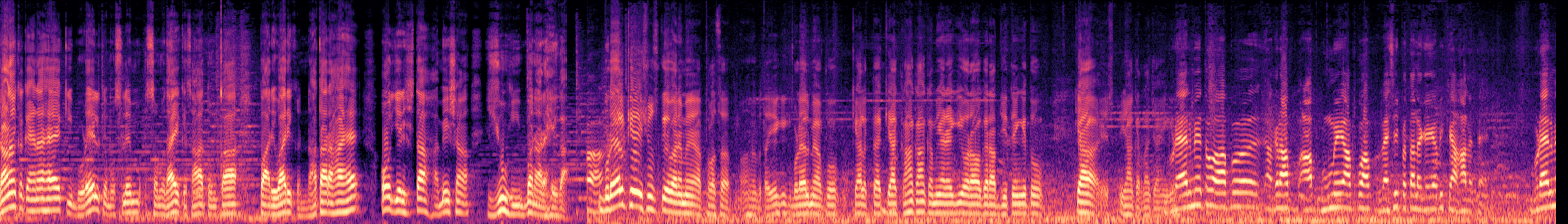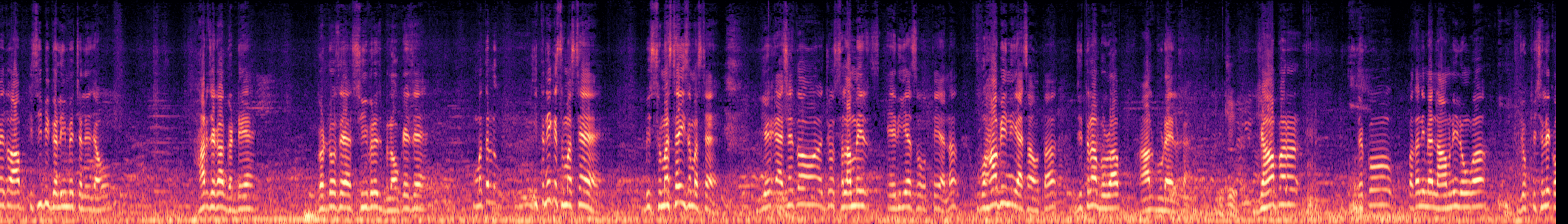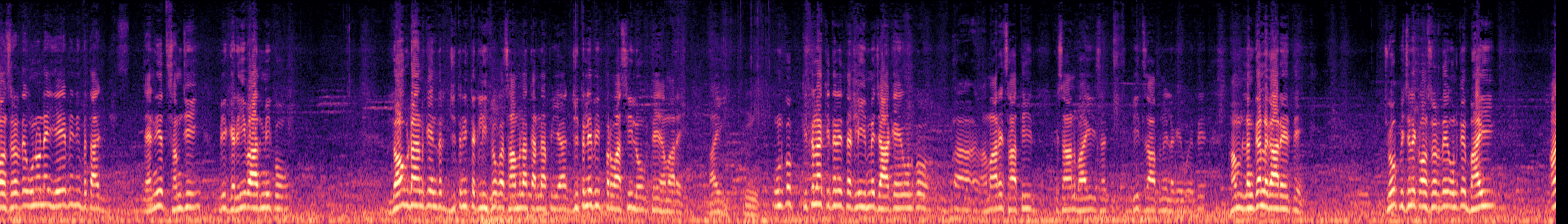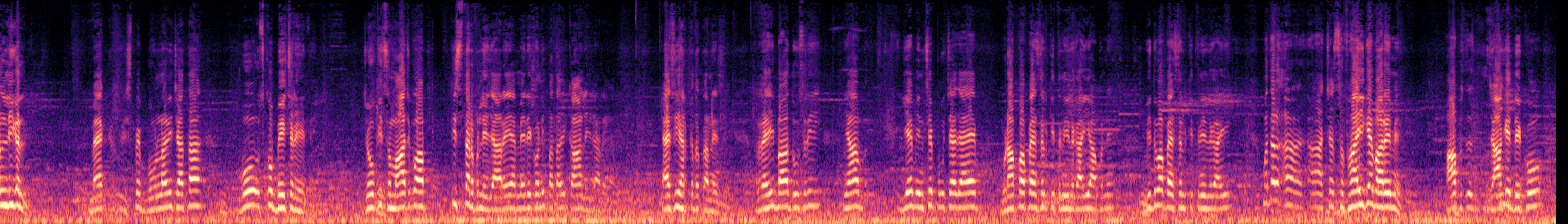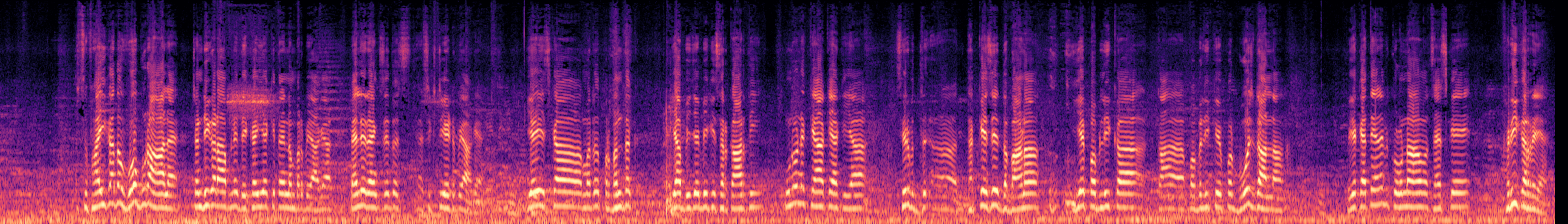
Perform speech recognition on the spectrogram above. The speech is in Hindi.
राणा का कहना है कि बुड़ेल के मुस्लिम समुदाय के साथ उनका पारिवारिक नाता रहा है और ये रिश्ता हमेशा यूँ ही बना रहेगा। बुड़ेल के इश्यूज़ के बारे में आप थोड़ा सा हमें बताइए कि बुड़ेल में आपको क्या लगता है क्या कहाँ कहाँ कमियाँ रहेगी और अगर आप जीतेंगे तो क्या यहाँ करना चाहेंगे? बुड़ैल में तो आप अगर आप आप घूमे आपको आप वैसे ही पता लगेगा भी क्या हालत है। बुड़ैल में तो आप किसी भी गली में चले जाओ हर जगह गड्ढे हैं गड्ढों से सीवरेज ब्लॉकेज है। मतलब इतनी की समस्या है भी समस्या ही समस्या है। ये ऐसे तो जो स्लम एरियाज़ होते हैं ना वहाँ भी नहीं ऐसा होता जितना बुरा हाल बुड़ैल का है। जी। यहाँ पर देखो पता नहीं मैं नाम नहीं लूँगा जो पिछले काउंसलर थे उन्होंने ये भी नहीं बताया जहनीत समझी भी गरीब आदमी को लॉकडाउन के अंदर जितनी तकलीफ़ों का सामना करना पिया जितने भी प्रवासी लोग थे हमारे भाई हम्म। उनको कितना कितने तकलीफ़ में जाके उनको आ, हमारे साथी किसान भाई बीत साहब ने लगे हुए थे। हम लंगर लगा रहे थे। जो पिछले काउंसलर थे उनके भाई अनलीगल मैं इस पर बोलना नहीं चाहता वो उसको बेच रहे थे। जो कि समाज को आप किस तरफ़ ले जा रहे हैं मेरे को नहीं पता भी कहाँ ले जा रहे हैं। ऐसी हरकतों करने से। रही बात दूसरी यहाँ ये इनसे पूछा जाए बुढ़ापा पेंसिल कितनी लगाई आपने? विधवा पेंशन कितनी लगाई? मतलब अच्छा सफ़ाई के बारे में आप जाके देखो। सफ़ाई का तो वो बुरा हाल है। चंडीगढ़ आपने देखा ही है कितने नंबर पे आ गया। पहले रैंक से तो 68 पे आ गया। ये इसका मतलब प्रबंधक या बीजेपी की सरकार थी। उन्होंने क्या? क्या किया सिर्फ़ धक्के से दबाना ये पब्लिक का, का पब्लिक के ऊपर बोझ डालना। ये कहते हैं ना भी कोरोना हम सहस के फ्री कर रहे हैं।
